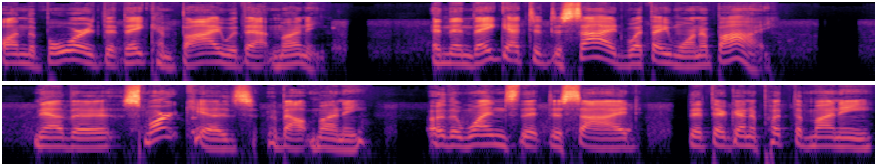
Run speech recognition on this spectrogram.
on the board that they can buy with that money and then they get to decide what they want to buy. Now, the smart kids about money are the ones that decide that they're going to put the money,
